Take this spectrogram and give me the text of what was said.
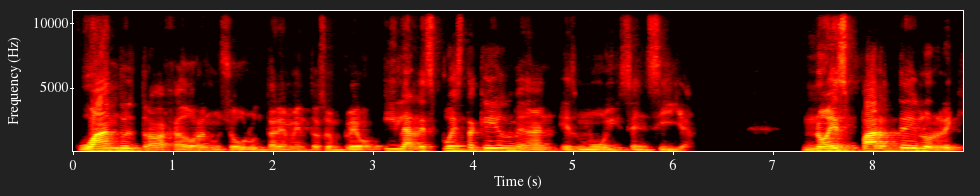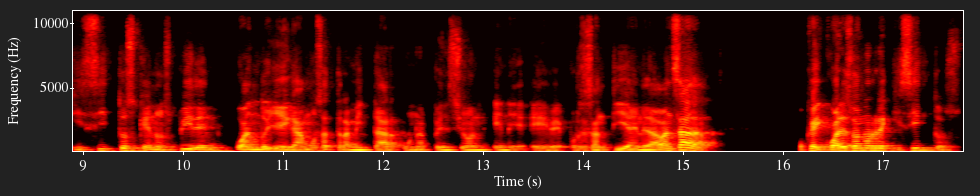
cuando el trabajador renunció voluntariamente a su empleo, y la respuesta que ellos me dan es muy sencilla no es parte de los requisitos que nos piden cuando llegamos a tramitar una pensión en, eh, por cesantía en edad avanzada. Ok, ¿cuáles son los requisitos?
